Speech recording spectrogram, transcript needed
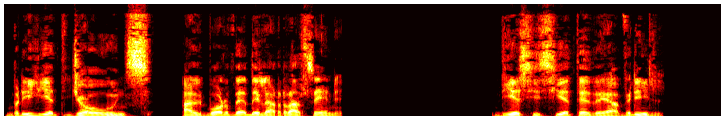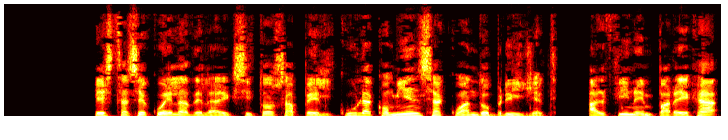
Bridget Jones, al borde de la N. 17 de abril. Esta secuela de la exitosa película comienza cuando Bridget, al fin en pareja,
